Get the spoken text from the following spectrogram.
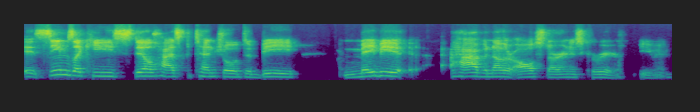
it seems like he still has potential to be maybe have another All Star in his career, even.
